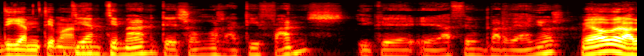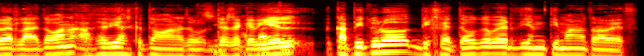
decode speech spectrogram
The Empty Man. TMT Man, que somos aquí fans y que eh, hace un par de años. Voy a volver a verla. eh, ganas- hace días que tengo ganas de... Sí, Desde que vi el capítulo dije, tengo que ver The Empty Man otra vez.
